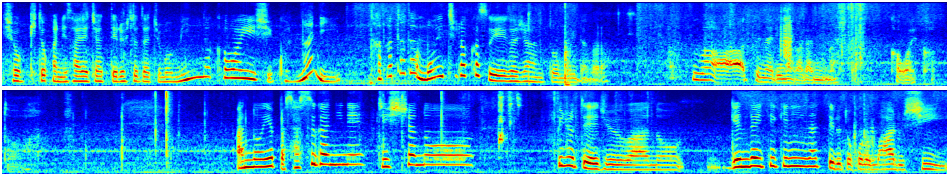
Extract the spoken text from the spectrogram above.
食器とかにされちゃってる人たちもみんな可愛いしこれ何？ただただ燃え散らかす映画じゃんと思いながら。うわーってなりながら見ました。可愛かった。あのやっぱさすがにね実写の「美女と野獣」はあの現代的になってるところもあるし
